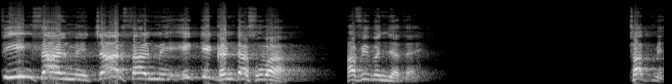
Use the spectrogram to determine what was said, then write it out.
تین سال میں، چار سال میں، ایک ایک گھنٹہ صبح حافظ بن جاتا ہے۔ ساتھ میں۔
